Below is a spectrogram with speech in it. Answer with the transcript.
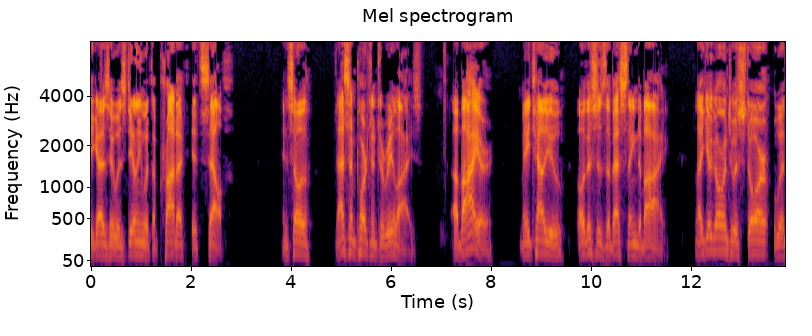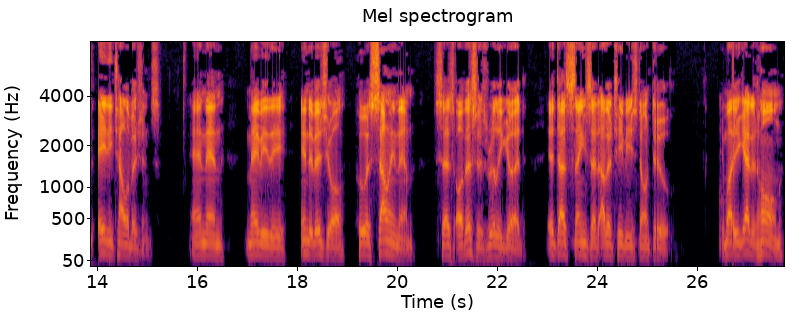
because it was dealing with the product itself. And so that's important to realize. A buyer may tell you, oh, this is the best thing to buy. Like you go into a store with 80 televisions, and then maybe the individual who is selling them says, oh, this is really good. It does things that other TVs don't do. Well, you get it home,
